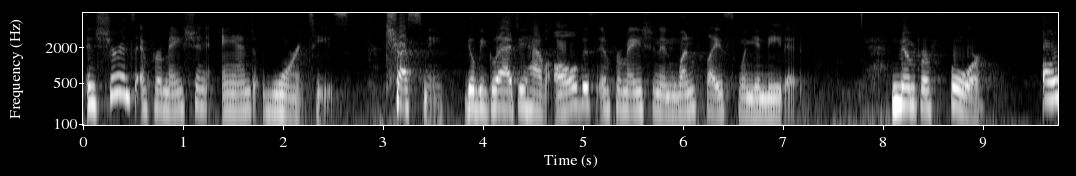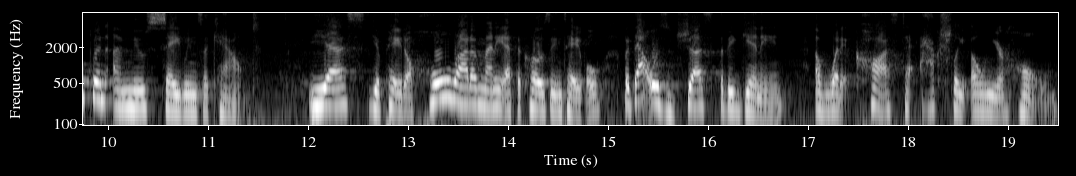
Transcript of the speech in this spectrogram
insurance information, and warranties. Trust me, you'll be glad you have all this information in one place when you need it. Number four, open a new savings account. Yes, you paid a whole lot of money at the closing table, but that was just the beginning of what it costs to actually own your home.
